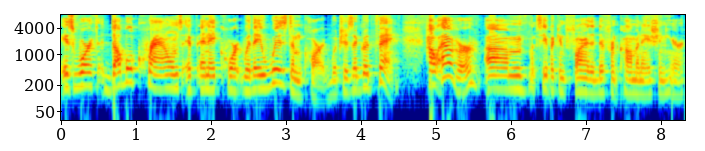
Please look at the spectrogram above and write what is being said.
is worth double crowns if in a court with a Wisdom card, which is a good thing. However, um, let's see if I can find a different combination here.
